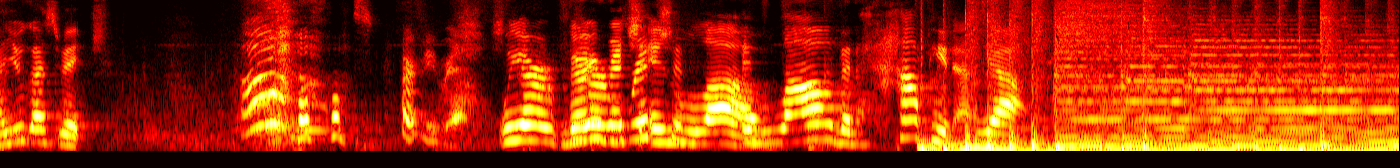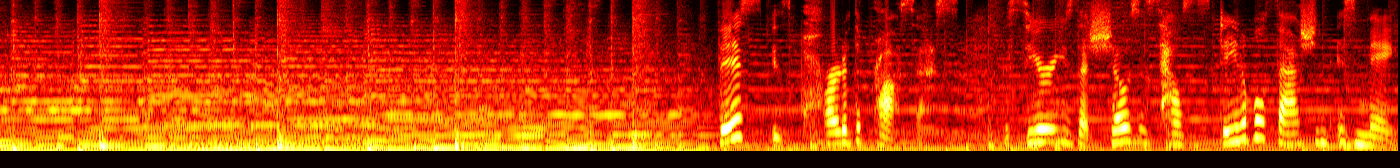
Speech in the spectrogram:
Are you guys rich? Very rich. We are very We are rich, rich in, in- love. In love and happiness. yeah. This is part of the process, the series that shows us how sustainable fashion is made,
